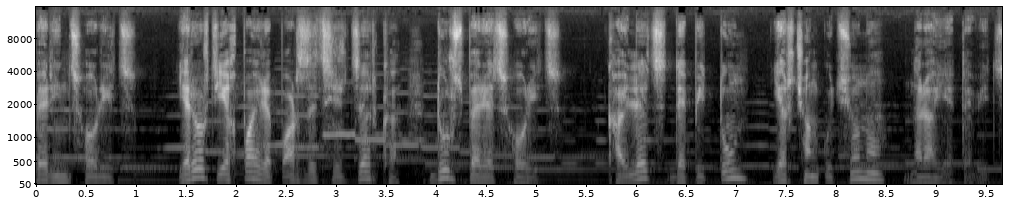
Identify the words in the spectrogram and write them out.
բեր ինձ հորից։ Երորդ եղբայրը parzեցիր ձեռքը, դուրս բերեց հորից քայլեց դեպի տուն երջանկությունը նրա ետևից։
